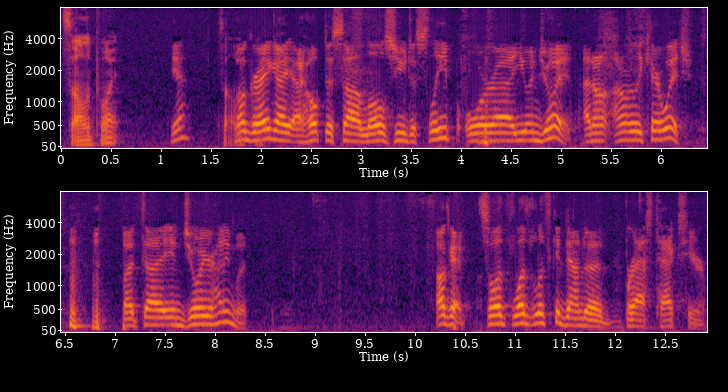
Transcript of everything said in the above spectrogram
Solid point. Yeah. Well. Greg, I, I hope this uh, lulls you to sleep or uh, you enjoy it. I don't. I don't really care which, but uh, enjoy your honeymoon. Okay, so let's let's let's get down to brass tacks here,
